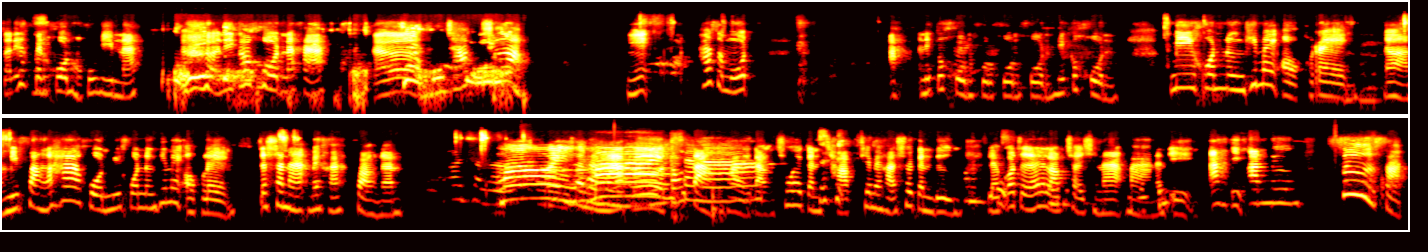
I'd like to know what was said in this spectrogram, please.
ตอนนี้เป็นโคนของครูพิมพ์นะเอออันนี้ก็โคนนะคะ เออชักเชือกนี้ถ้าสมมติ อะอันนี้ก็โคนโคนโคนโคนนี่ก็โคนมีคนหนึ่งที่ไม่ออกแรงอ่ามีฝั่งละห้าคน มีคนหนึ่งที่ไม่ออกแรง จะชนะไหมคะฝั่งนั้นไม่ชนะเออต้องต่างฝ่ายต่างช่วยกันชักใช่ไหมคะ ช่วยกันดึง แล้วก็จะได้รับชัยชนะมานั่นเองอะอีกอันหนึงซื่อสัตย์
